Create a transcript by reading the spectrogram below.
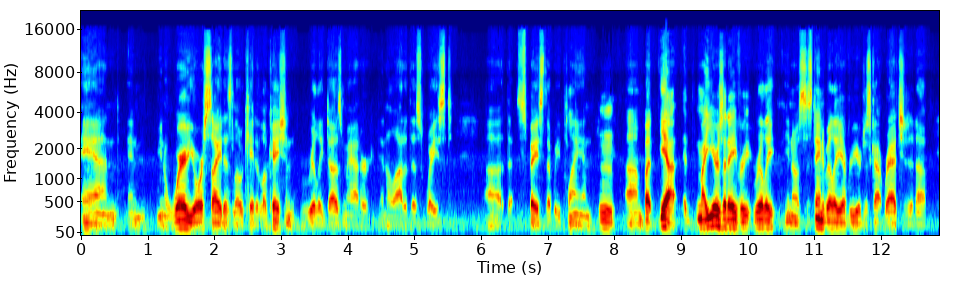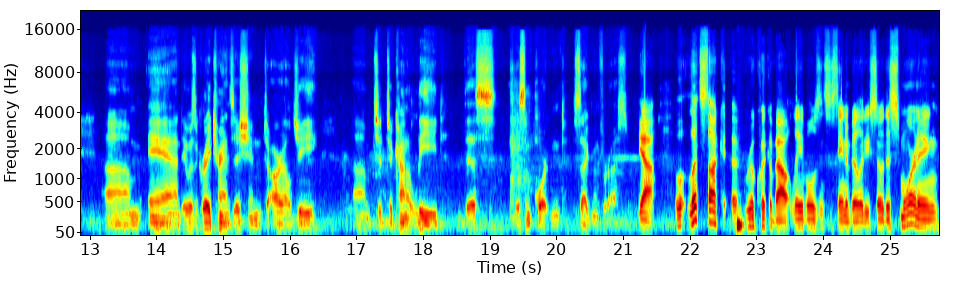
and and you know where your site is located location really does matter in a lot of this waste uh, that space that we play in. Mm. um, but yeah it, my years at avery really you know sustainability every year just got ratcheted up. Um, and it was a great transition to rlg um, to, to kind of lead this this important segment for us. Yeah. Well let's talk uh, real quick about labels and sustainability. So this morning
